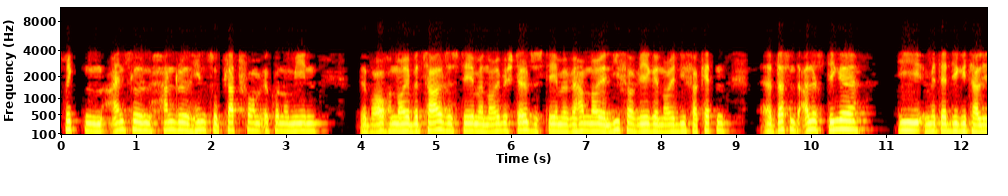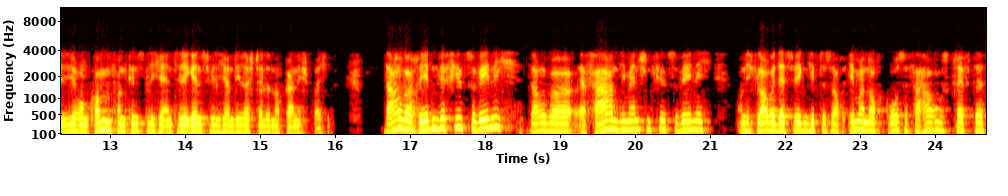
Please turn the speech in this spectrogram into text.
strikten Einzelhandel hin zu Plattformökonomien. Wir brauchen neue Bezahlsysteme, neue Bestellsysteme. Wir haben neue Lieferwege, neue Lieferketten. Äh, das sind alles Dinge, die mit der Digitalisierung kommen. Von künstlicher Intelligenz will ich an dieser Stelle noch gar nicht sprechen. Darüber reden wir viel zu wenig. Darüber erfahren die Menschen viel zu wenig. Und ich glaube, deswegen gibt es auch immer noch große Verharrungskräfte.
